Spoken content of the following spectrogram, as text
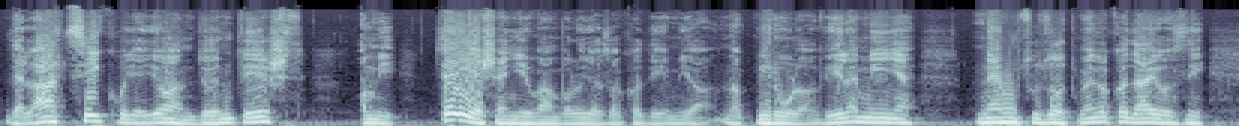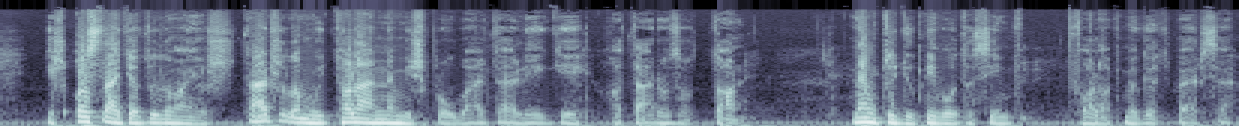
De látszik, hogy egy olyan döntést, ami teljesen nyilvánvaló, hogy az akadémiának mi róla a véleménye, nem tudott megakadályozni, és azt látja a tudományos társadalom, hogy talán nem is próbálta eléggé határozottan. Nem tudjuk, mi volt a színfalak mögött persze.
